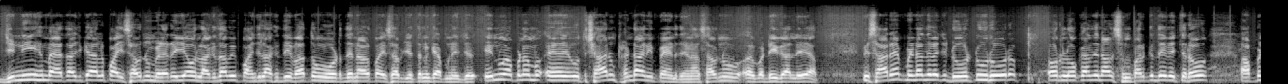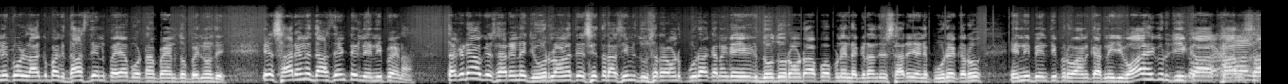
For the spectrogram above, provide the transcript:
ਜਿੰਨੀ ਹਮਾਇਤ ਅੱਜ ਕੱਲ੍ਹ ਭਾਈ ਸਾਹਿਬ ਨੂੰ ਮਿਲ ਰਹੀ ਆ, ਉਹ ਲੱਗਦਾ ਵੀ 5 ਲੱਖ ਦੇ ਵੱਧ ਤੋਂ ਵੋਟ ਦੇ ਨਾਲ ਭਾਈ ਸਾਹਿਬ ਜਿੱਤਣਗੇ ਆਪਣੇ ਇਹਨੂੰ ਆਪਣਾ ਉਤਸ਼ਾਹ ਨੂੰ ਠੰਡਾ ਨਹੀਂ ਪੈਣ ਦੇਣਾ। ਸਭ ਨੂੰ ਵੱਡੀ ਗੱਲ ਇਹ ਆ ਵੀ ਸਾਰਿਆਂ ਪਿੰਡਾਂ ਦੇ ਵਿੱਚ ਡੋਰ ਟੂ ਡੋਰ ਔਰ ਲੋਕਾਂ ਦੇ ਨਾਲ ਸੰਪਰਕ ਦੇ ਵਿੱਚ ਰਹੋ। ਆਪਣੇ ਕੋਲ ਲਗਭਗ 10 ਦਿਨ ਪਿਆ ਵੋਟਾਂ ਪੈਣ ਤੋਂ ਪਹਿਲਾਂ ਦੇ। ਇਹ ਸਾਰਿਆਂ ਨੇ 10 ਦਿਨ ਢਿੱਲੇ ਨਹੀਂ ਪੈਣਾ। ਤਕੜਿਆਂ ਹੋ ਕੇ ਸਾਰਿਆਂ ਨੇ ਜ਼ੋਰ ਲਾਉਣਾ ਤੇ ਇਸੇ ਤਰ੍ਹਾਂ ਅਸੀਂ ਵੀ ਦੂਸਰਾ ਰਾਉਂਡ ਪੂਰਾ ਕਰਾਂਗੇ। ਦੋ ਦੋ ਰਾਉਂਡ ਆਪੋ ਆਪਣੇ ਨਗਰਾਂ ਦੇ ਸਾਰੇ ਜਣੇ ਪੂਰੇ ਕਰੋ। ਇੰਨੀ ਬੇਨਤੀ ਪ੍ਰਵਾਨ ਕਰਨੀ ਜੀ। ਵਾਹਿਗੁਰੂ ਜੀ ਕਾ ਖਾਲਸਾ।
